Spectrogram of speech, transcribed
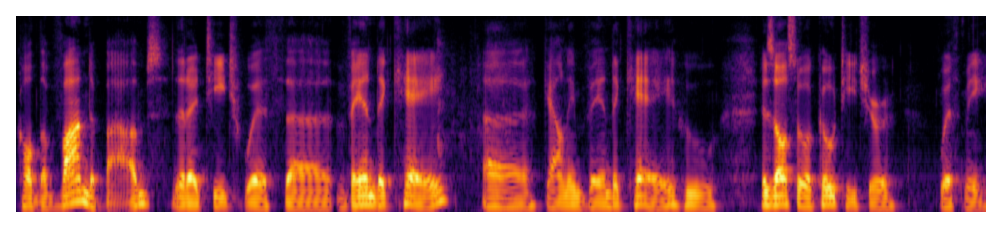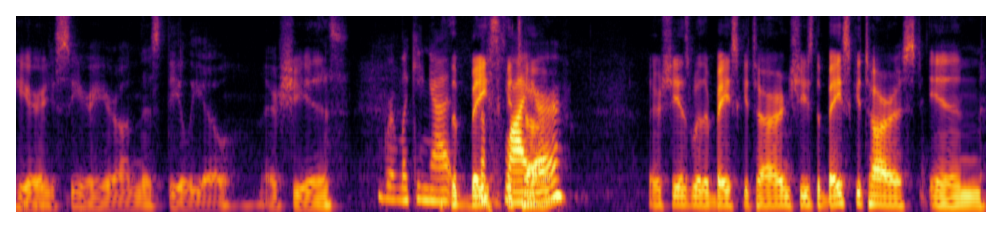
called the Vonda Bobs that I teach with uh, Vanda Kay, a gal named Vanda Kay, who is also a co-teacher with me here. You see her here on this dealio. There she is. We're looking at The the, bass flyer. guitar. There she is with her bass guitar, and she's the bass guitarist in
